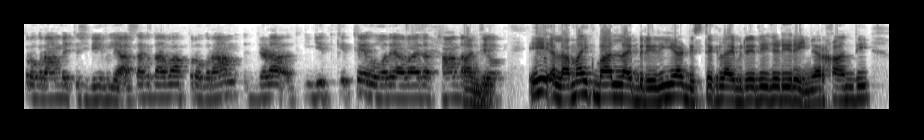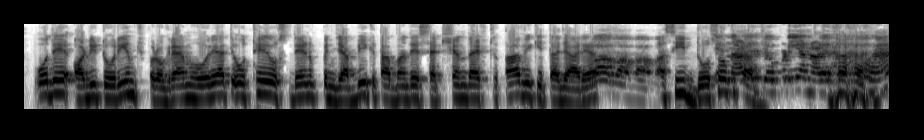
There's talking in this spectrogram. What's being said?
ਪ੍ਰੋਗਰਾਮ ਵਿੱਚ ਤਸ਼ਰੀਫ ਲਿਆ ਸਕਦਾ ਵਾ। ਪ੍ਰੋਗਰਾਮ ਜਿਹੜਾ ਕਿੱਥੇ ਹੋ ਰਿਹਾ ਵਾ ਇਹਦਾ ਥਾਂ ਦੱਸ ਦਿਓ। ਇਹ ਅਲਾਮਾ ਇਕਬਾਲ ਲਾਇਬ੍ਰੇਰੀ ਆ ਡਿਸਟ੍ਰਿਕਟ ਲਾਇਬ੍ਰੇਰੀ ਜਿਹੜੀ ਰਹੀਮਯਾਰ ਖਾਨ ਦੀ। ਉਹਦੇ ਆਡੀਟੋਰੀਅਮ 'ਚ ਪ੍ਰੋਗਰਾਮ ਹੋ ਰਿਹਾ ਤੇ ਉੱਥੇ ਉਸ ਦਿਨ ਪੰਜਾਬੀ ਕਿਤਾਬਾਂ ਦੇ ਸੈਕਸ਼ਨ ਦਾ ਇਫਤਤਾਹ ਵੀ ਕੀਤਾ ਜਾ ਰਿਹਾ। ਵਾਹ ਵਾਹ ਵਾਹ ਅਸੀਂ 200 ਇਹ ਨਾਲੇ ਚੋਪੜੀਆਂ ਨਾਲੇ ਹੈ।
